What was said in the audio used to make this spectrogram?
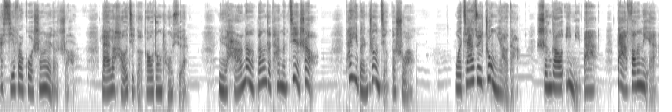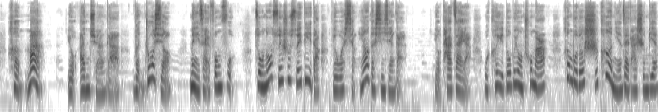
他媳妇儿过生日的时候，来了好几个高中同学，女孩呢当着他们介绍，他一本正经的说：“我家最重要的，身高一米八，大方脸，很慢。”有安全感，稳重型，内在丰富，总能随时随地的给我想要的新鲜感。有他在呀，我可以都不用出门，恨不得时刻黏在他身边。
